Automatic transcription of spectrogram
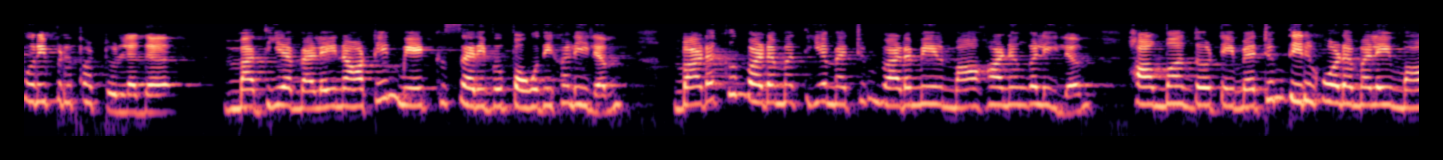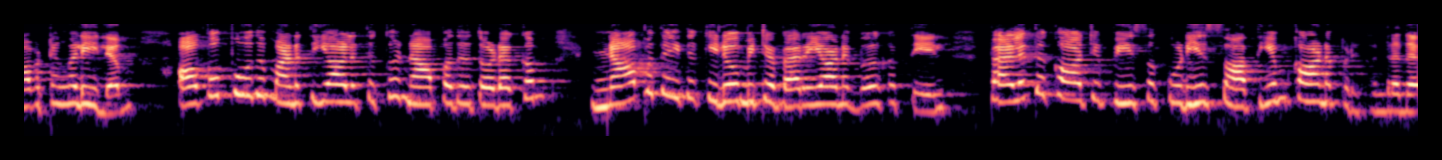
குறிப்பிடப்பட்டுள்ளது. மத்திய மலைநாட்டின் மேற்கு சரிவு பகுதிகளிலும் வடக்கு வடமத்திய மற்றும் வடமேல் மாகாணங்களிலும் ஹம்பாந்தோட்டை மற்றும் திருகோணமலை மாவட்டங்களிலும் அவ்வப்போது மணத்தியாலத்துக்கு நாற்பது தொடக்கம் நாற்பத்தைந்து கிலோமீட்டர் வரையான வேகத்தில் பலத்த காற்று வீசக்கூடிய சாத்தியம் காணப்படுகின்றது.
